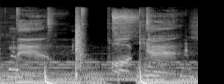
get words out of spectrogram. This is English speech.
Black Man Podcast.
